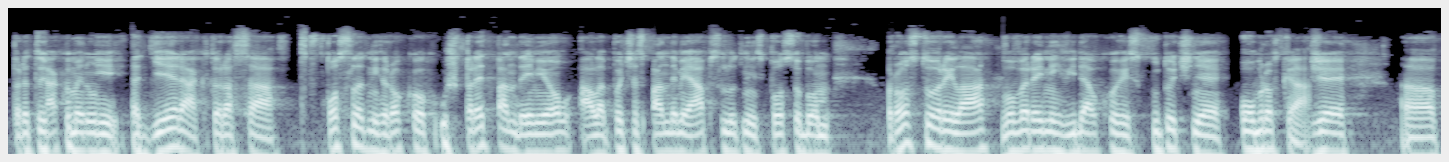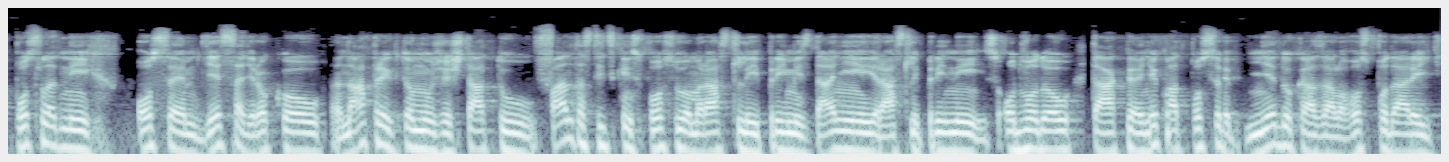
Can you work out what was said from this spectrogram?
Pretože ako menuje tá diera, ktorá sa v posledných rokoch už pred pandémiou, ale počas pandémie absolútnym spôsobom roztvorila vo verejných výdavkoch je skutočne obrovská. Že posledných 8-10 rokov, napriek tomu, že štátu fantastickým spôsobom rastli príjmy z daní, rastli príjmy z odvodov, tak neklad po sebe nedokázalo hospodáriť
